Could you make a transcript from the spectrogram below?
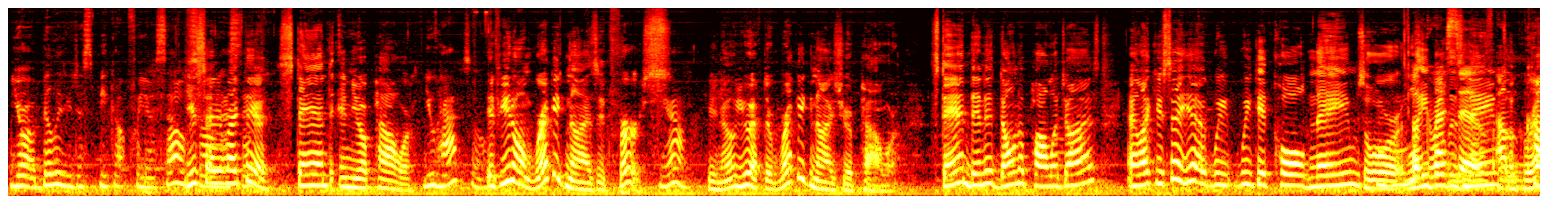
your ability to speak up for yourself. Mm-hmm. You So said it right there. Stand in your power. You have to. If you don't recognize it first, Yeah. you know, you have to recognize your power. Stand in it, don't apologize. And like you say, yeah, we, we get called names or mm-hmm. labeled as aggressive. names. I'm aggressive.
